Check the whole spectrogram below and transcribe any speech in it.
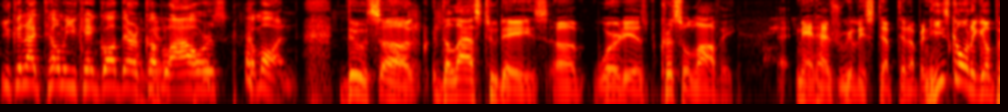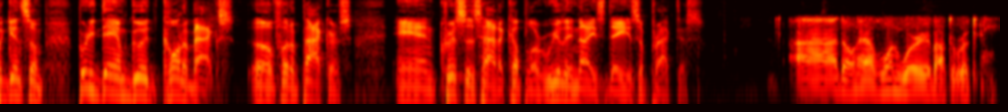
you cannot tell me you can't go out there a couple of hours. Come on. Deuce, uh, the last two days, uh, word is Chris Olave man has really stepped it up, and he's going to go up against some pretty damn good cornerbacks uh, for the Packers. And Chris has had a couple of really nice days of practice. I don't have one worry about the rookie.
